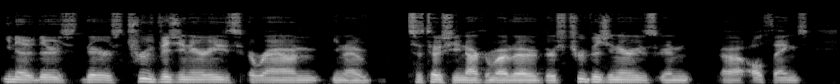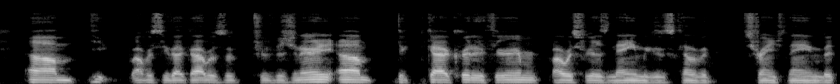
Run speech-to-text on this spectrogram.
you know, there's, there's true visionaries around, you know, Satoshi Nakamoto. There's true visionaries in, uh, all things. Um, he, obviously that guy was a true visionary. Um, the guy who created Ethereum, I always forget his name because it's kind of a strange name, but,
